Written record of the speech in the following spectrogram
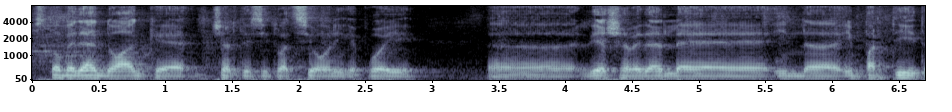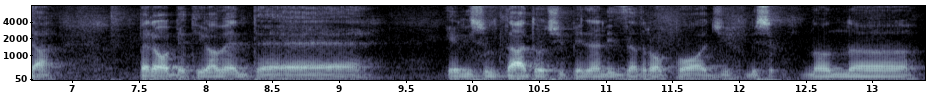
sto vedendo anche certe situazioni che poi eh, riesci a vederle in, in, partita, però obiettivamente eh, il risultato ci penalizza troppo oggi. Non, eh,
